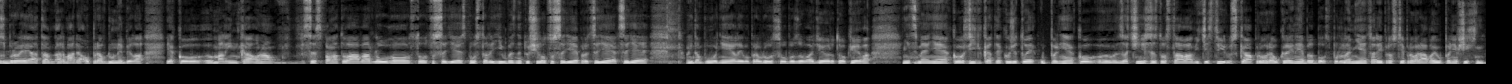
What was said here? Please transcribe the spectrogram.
zbroje a ta armáda opravdu nebyla jako e, malinká. Ona se zpamatovává dlouho z toho, co se děje, spousta lidí vůbec netušilo, co se děje, proč se děje, jak se děje. Oni tam původně jeli opravdu osvobozovat, že jo, do toho Kyjeva. Nicméně jako říkat, jako, že to je úplně jako, e, začíná, že se to stává vítězství Ruska a prohra Ukrajiny je blbost. Podle mě tady prostě prohrávají úplně úplně všichni.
